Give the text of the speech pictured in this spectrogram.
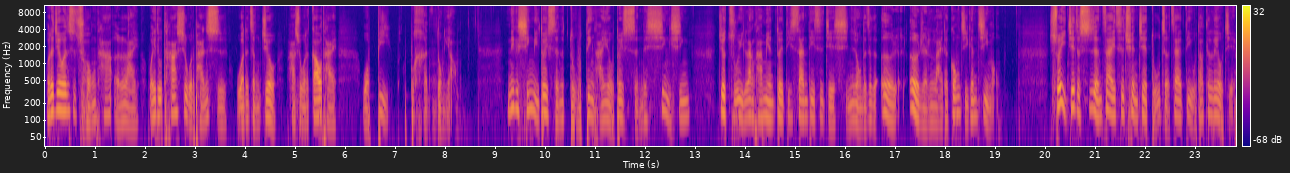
我的救恩是从他而来，唯独他是我的磐石，我的拯救，他是我的高台，我必不很动摇。那个心里对神的笃定，还有对神的信心，就足以让他面对第三、第四节形容的这个恶恶人来的攻击跟计谋。所以，接着诗人再一次劝诫读者，在第五到第六节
